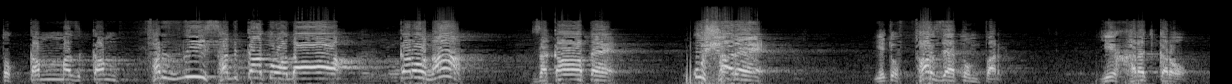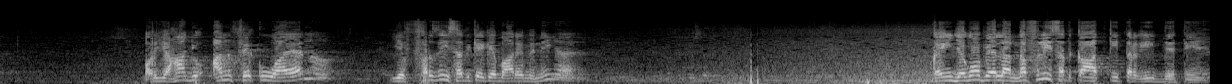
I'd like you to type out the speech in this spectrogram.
تو کم از کم فرضی صدقہ تو ادا کرو نا۔ زکات ہے اشر ہے، یہ جو فرض ہے تم پر، یہ خرچ کرو۔ اور یہاں جو انفکو آیا ہے نا، یہ فرضی صدقے کے بارے میں نہیں آیا۔ کئی جگہوں پہ اللہ نفلی صدقات کی ترغیب دیتے ہیں۔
